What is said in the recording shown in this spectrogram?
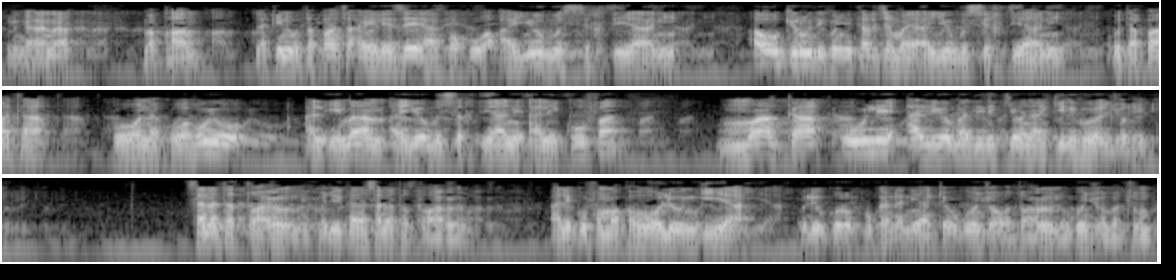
kulingana na maqam lakini utapata aelezea kwa kuwa Ayubu Sikhtiyani au ukirudi kwenye tarjama ya Ayubu Sikhtiyani utapata kuona kuwa huyu al-Imam Ayubu sikhtiani alikufa mwaka ule aliyobadilikiwa na akili huyo al-Jurayri sanata taun kujulikana sanata taun alikufa mwaka huo ulioingia uliokurupuka ndani yake ugonjwa wa taun ugonjwa wa matumbo.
